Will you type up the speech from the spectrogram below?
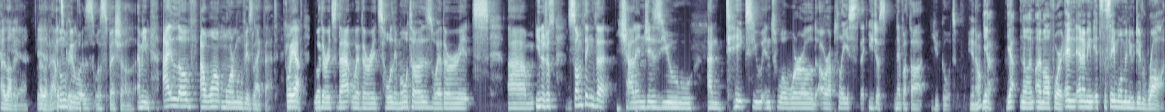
I love it. Yeah, yeah love that movie was was special. I mean, I love. I want more movies like that. Right? Oh yeah. Whether it's that, whether it's Holy Motors, whether it's um, you know, just something that challenges you and takes you into a world or a place that you just never thought you'd go to. You know? Yeah. Yeah, no, I'm, I'm all for it, and and I mean it's the same woman who did Raw,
